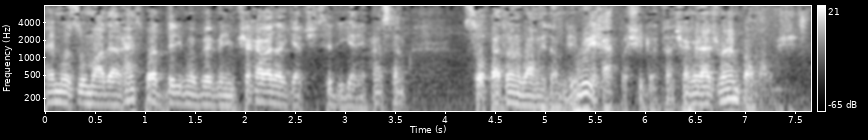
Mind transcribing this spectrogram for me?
این موضوع مادر هست باید بریم و ببینیم چه خبر اگر چیز دیگری هستم صحبتون رو با هم ادامه روی خط باشید لطفا. شنگ با ما باشید.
